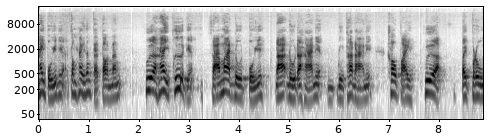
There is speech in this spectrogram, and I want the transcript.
ให้ปุ๋ยเนี่ยต้องให้ตั้งแต่ตอนนั้น เพื่อให้พืชเนี่ยสามารถดูดปุ๋ยนะดูดอาหารเนี่ยดูดธาตุอาหารนี้ เข้าไปเพื่อไปปรุง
